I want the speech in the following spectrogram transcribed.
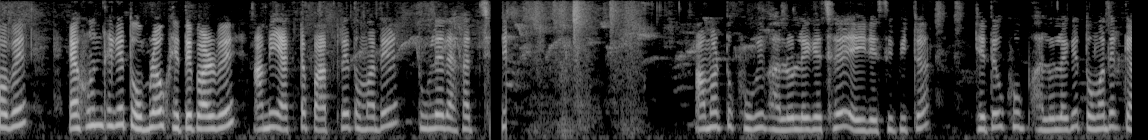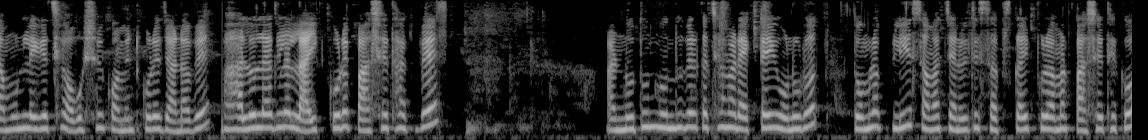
হবে, এখন থেকে তোমরাও খেতে পারবে। আমি একটা পাত্রে তোমাদের তুলে দেখাচ্ছি। আমার তো খুবই ভালো লেগেছে এই রেসিপিটা খেতেও খুব ভালো লাগে। তোমাদের কেমন লেগেছে অবশ্যই কমেন্ট করে জানাবে। ভালো লাগলে লাইক করে পাশে থাকবে। আর নতুন বন্ধুদের কাছে আমার একটাই অনুরোধ, তোমরা প্লিজ আমার চ্যানেলটি সাবস্ক্রাইব করে আমার পাশে থেকো।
